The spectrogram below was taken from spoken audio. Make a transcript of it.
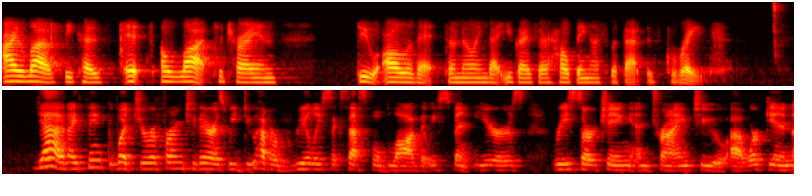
I love because it's a lot to try and do all of it. So knowing that you guys are helping us with that is great. Yeah, and I think what you're referring to there is we do have a really successful blog that we spent years researching and trying to uh, work in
